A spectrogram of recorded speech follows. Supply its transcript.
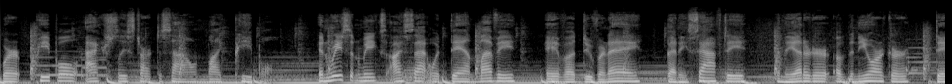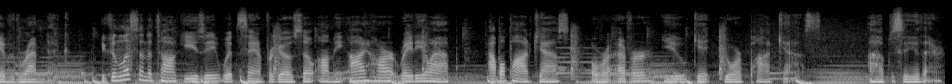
where people actually start to sound like people. In recent weeks, I sat with Dan Levy, Ava DuVernay, Benny Safdie, and the editor of The New Yorker, David Remnick. You can listen to Talk Easy with Sam Fragoso on the iHeartRadio app, Apple Podcasts, or wherever you get your podcasts. I hope to see you there.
